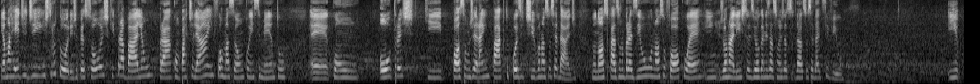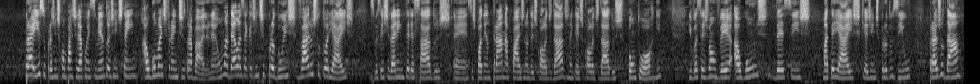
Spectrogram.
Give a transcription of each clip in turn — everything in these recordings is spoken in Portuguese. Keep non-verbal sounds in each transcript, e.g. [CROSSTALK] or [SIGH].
E é uma rede de instrutores, de pessoas que trabalham para compartilhar informação, conhecimento é, com outras que possam gerar impacto positivo na sociedade. No nosso caso, no Brasil, o nosso foco é em jornalistas e organizações da, da sociedade civil. E para isso, para a gente compartilhar conhecimento, a gente tem algumas frentes de trabalho. Né? Uma delas é que a gente produz vários tutoriais. Se vocês estiverem interessados, é, vocês podem entrar na página da Escola de Dados, né, que é escoladados.org, e vocês vão ver alguns desses materiais que a gente produziu para ajudar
